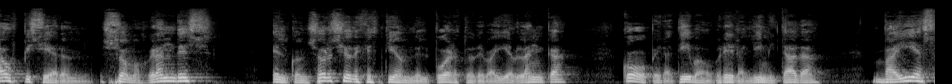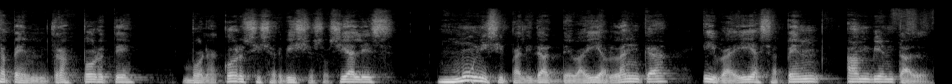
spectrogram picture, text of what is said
Auspiciaron Somos Grandes, el Consorcio de Gestión del Puerto de Bahía Blanca, Cooperativa Obrera Limitada, Bahía Sapem Transporte, Bonacorsi Servicios Sociales, Municipalidad de Bahía Blanca y Bahía Sapem Ambiental.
